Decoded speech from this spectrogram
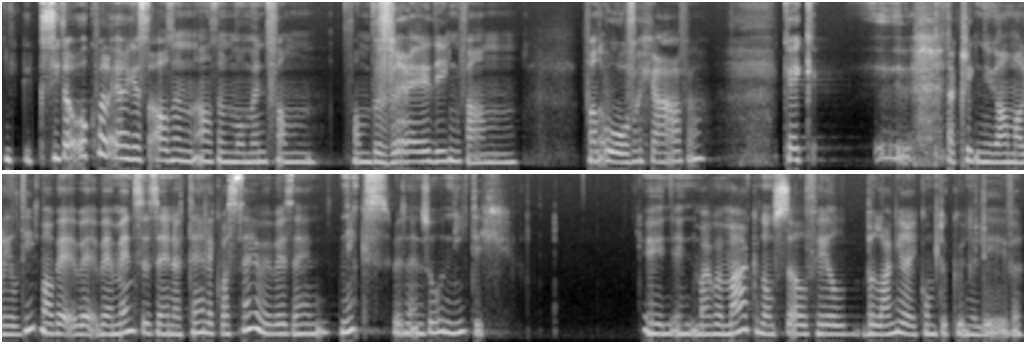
ik, ik zie dat ook wel ergens als een, als een moment van, van bevrijding, van, van overgave. Kijk, dat klinkt nu allemaal heel diep, maar wij, wij, mensen zijn uiteindelijk, wat zijn we? Wij zijn niks. We zijn zo nietig. En, en, maar we maken onszelf heel belangrijk om te kunnen leven.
